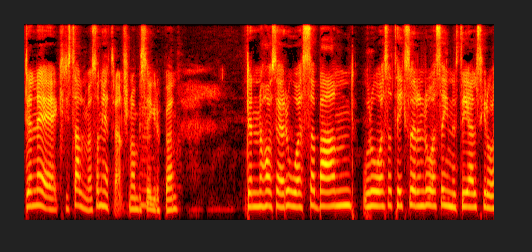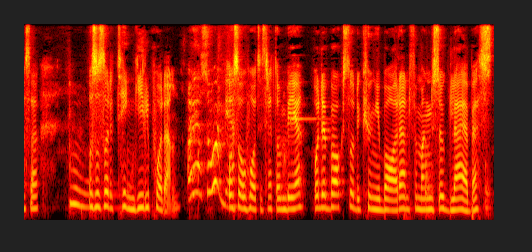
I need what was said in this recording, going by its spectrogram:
den är Kristallmössan heter den från ABC-gruppen. Den har så här rosa band och rosa text och den rosa inuti, jag älskar rosa. Och så står det Tengil på den. Ja, jag såg det. Och så HT13B. Och där bak står det Kung i baren för Magnus Uggla är bäst.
